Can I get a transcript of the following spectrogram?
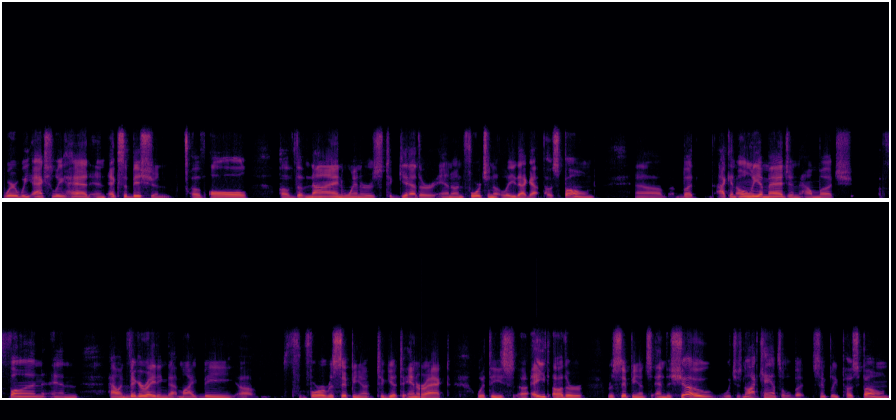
where we actually had an exhibition of all of the nine winners together. And unfortunately, that got postponed. Uh, but I can only imagine how much fun and how invigorating that might be uh, f- for a recipient to get to interact with these uh, eight other recipients. And the show, which is not canceled but simply postponed,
